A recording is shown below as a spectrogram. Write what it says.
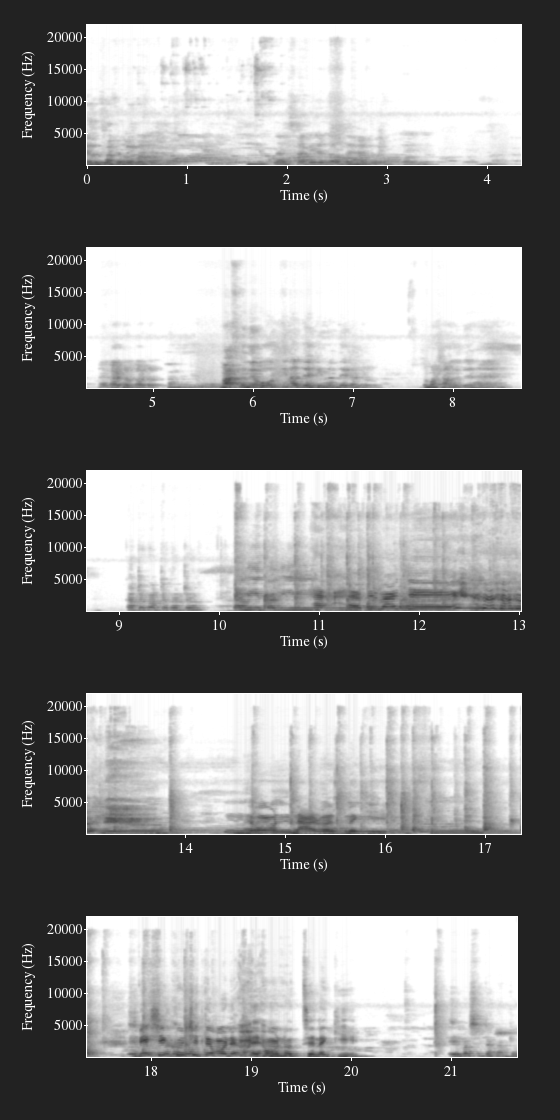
এর চাকু দিয়ে না সাদিয়ে যাও দেখা দাও। হ্যাঁ কাটো কাটো। মাঝখানে দিয়ে ও কিনা দিয়ে কিনা দিয়ে কাটো। তোমার সামনে দিয়ে হ্যাঁ। কাটো কাটো কাটো। তালি তালি। হ্যাপি বার্থডে। নুন নার্ভাস নাকি? বেশি খুশিতে মনে হয় এমন হচ্ছে নাকি? এই পাশেটা কাটো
